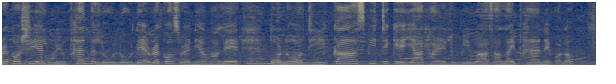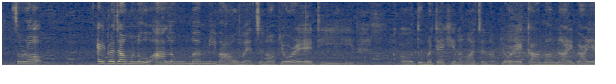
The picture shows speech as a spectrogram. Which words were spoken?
record ရှိတဲ့လူတွေကိုဖမ်းတယ်လို့လို့နဲ့ record ဆိုတဲ့နေရာမှာလဲပေါ့နော်ဒီ car speed ticket ရထားတဲ့လူတွေကအစားလိုက်ဖမ်းတယ်ပေါ့နော်။ဆိုတော့ အဲ့အတွက်ကြောင့်မလို့အားလုံးမမိပါဘူးမဲ့ကျွန်တော်ပြောတယ်ဒီဟိုသူမတက်ခင်တော့ကကျွန်တော်ပြောတယ်ကားမောင်းတာတွေပါရ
